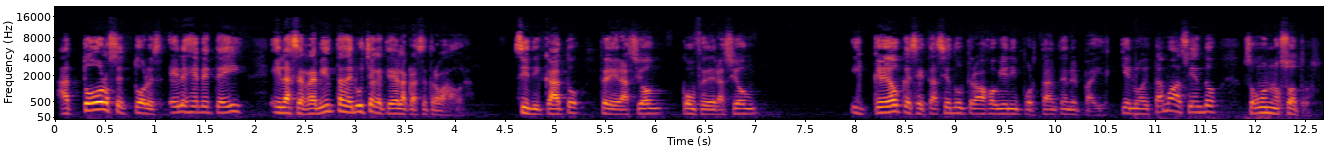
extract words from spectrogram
a todos los sectores LGBTI en las herramientas de lucha que tiene la clase trabajadora. Sindicato, federación, confederación, y creo que se está haciendo un trabajo bien importante en el país. Quien lo estamos haciendo somos nosotros.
